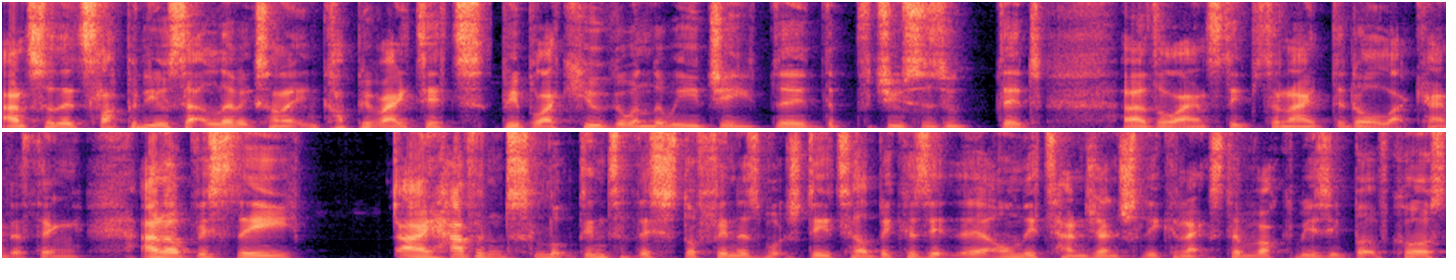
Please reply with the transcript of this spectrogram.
And so they'd slap a new set of lyrics on it and copyright it. People like hugo and luigi the the producers who did uh, the lion sleeps tonight did all that kind of thing. And obviously I haven't looked into this stuff in as much detail because it, only tangentially connects to rock music. But of course,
